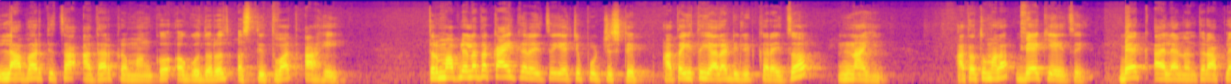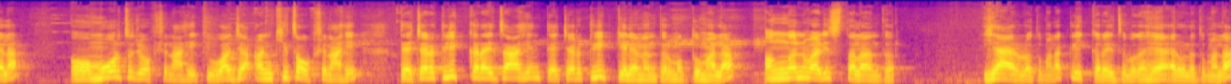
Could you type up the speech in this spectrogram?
लाभार्थीचा आधार क्रमांक अगोदरच अस्तित्वात आहे. तर मग आपल्याला आता काय करायचं याची पुढची स्टेप आता इथं याला डिलीट करायचं नाही. आता तुम्हाला बॅक यायचं आहे बॅक आल्यानंतर आपल्याला मोरचं जे ऑप्शन आहे किंवा ज्या आणखीचं ऑप्शन आहे त्याच्यावर क्लिक करायचं आहे आणि त्याच्यावर क्लिक केल्यानंतर मग तुम्हाला अंगणवाडी स्थलांतर. ह्या ॲरोला तुम्हाला क्लिक करायचं बघा ह्या ॲरोला तुम्हाला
